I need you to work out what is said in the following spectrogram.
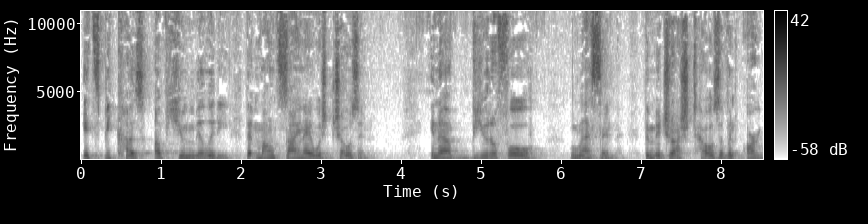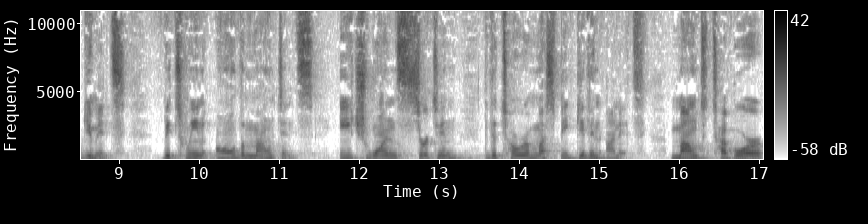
it's because of humility that Mount Sinai was chosen. In a beautiful lesson, the Midrash tells of an argument between all the mountains, each one certain that the Torah must be given on it. Mount Tabor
